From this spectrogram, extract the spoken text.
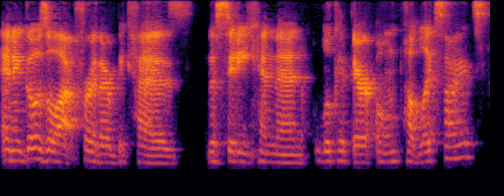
And it goes a lot further because the city can then look at their own public sites.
